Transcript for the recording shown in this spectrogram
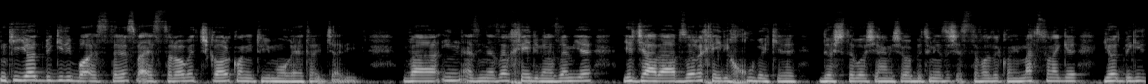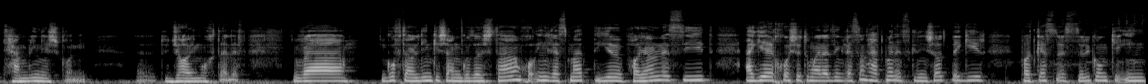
اینکه یاد بگیری با استرس و استراب چیکار کنی توی موقعیت های جدید. و این از این نظر خیلی به نظرم یه یه جعبه ابزار خیلی خوبه که داشته باشی همیشه و بتونی ازش استفاده کنی. مخصوصا اگه یاد بگیری تمرینش کنی تو جاهای مختلف. و گفتم لینکش هم گذاشتم. خب این قسمت دیگه به پایان رسید. اگه خوشت اومد از این قسمت حتما اسکرین شات بگیر. پادکست رو استوری کن که این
